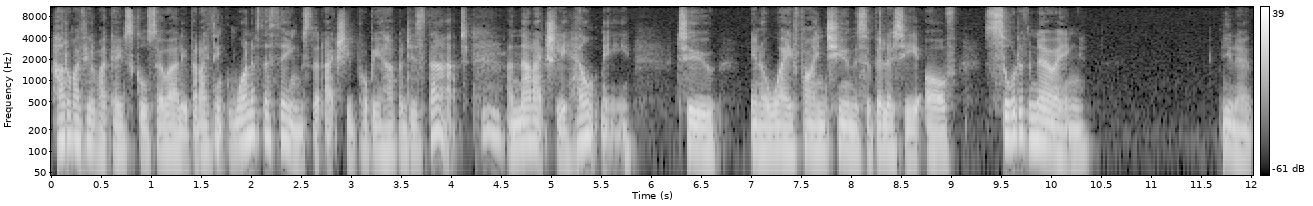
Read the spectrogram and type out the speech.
how do I feel about going to school so early? But I think one of the things that actually probably happened is that. Mm. And that actually helped me to in a way, fine tune this ability of sort of knowing, you know,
